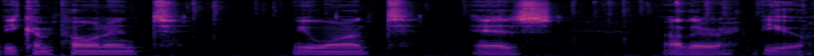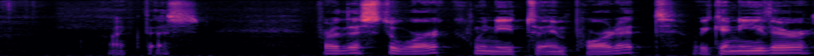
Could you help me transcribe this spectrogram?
the component we want is other view like this. For this to work, we need to import it. We can either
